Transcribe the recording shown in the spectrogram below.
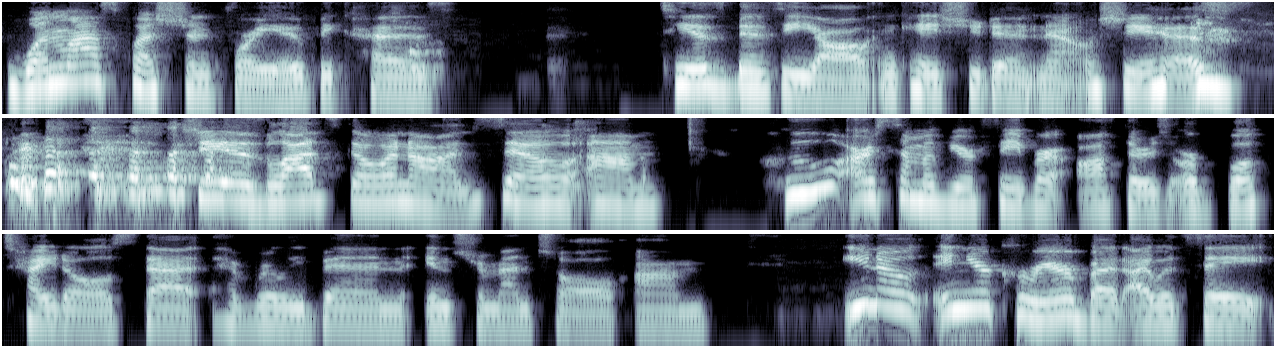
one last question for you because Tia's busy, y'all. In case you didn't know, she has she has lots going on. So, um, who are some of your favorite authors or book titles that have really been instrumental um, you know in your career but i would say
